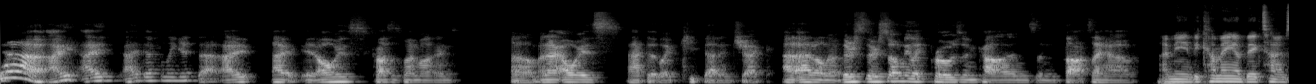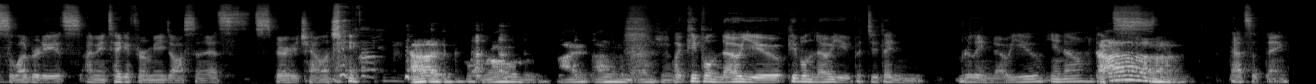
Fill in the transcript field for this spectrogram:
Yeah, I I I definitely get that. I I it always crosses my mind. Um, and I always have to like keep that in check. I, I don't know. There's there's so many like pros and cons and thoughts I have I mean, becoming a big time celebrity, it's, I mean, take it from me, Dawson, it's, it's very challenging. ah, difficult road. I, I would imagine. Like people know you, people know you, but do they really know you? You know? That's, ah. That's a thing.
